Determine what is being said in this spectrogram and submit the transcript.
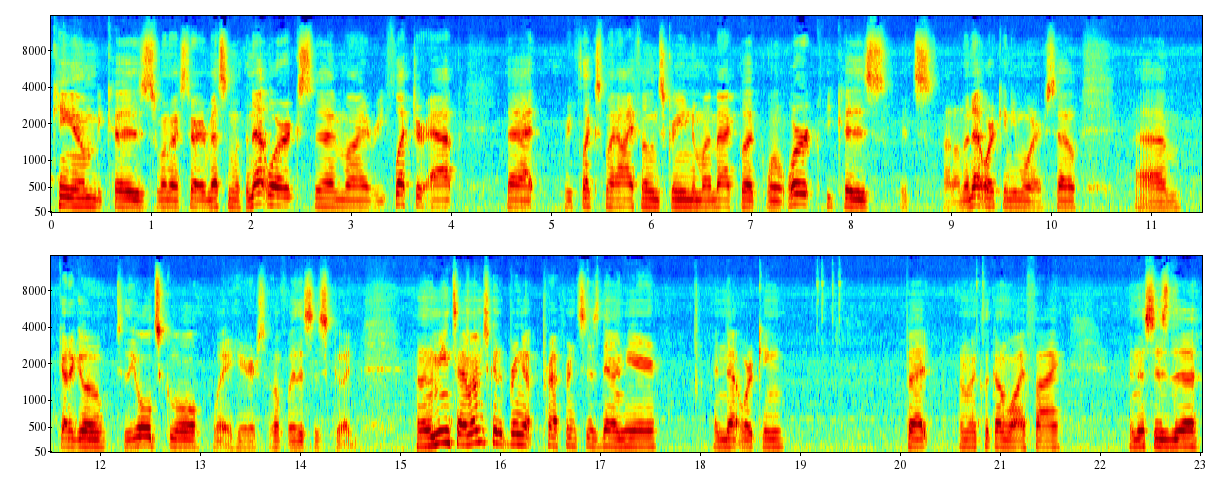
cam because when I started messing with the networks, uh, my reflector app that reflects my iPhone screen to my MacBook won't work because it's not on the network anymore. So, um, got to go to the old school way here. So hopefully this is good. But in the meantime, I'm just going to bring up preferences down here and networking. But I'm going to click on Wi-Fi, and this is the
